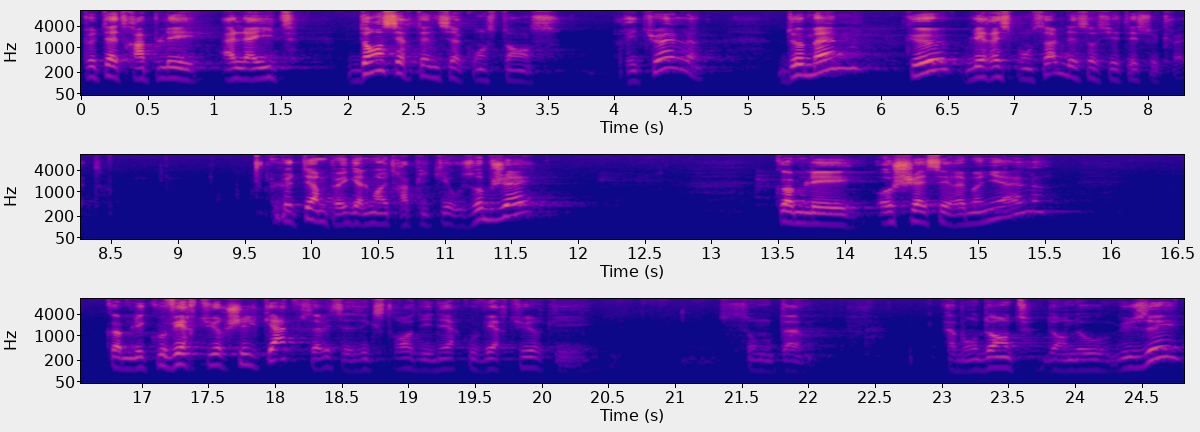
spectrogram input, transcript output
peut être appelé alaïte dans certaines circonstances rituelles, de même que les responsables des sociétés secrètes. Le terme peut également être appliqué aux objets, comme les hochets cérémoniels, comme les couvertures Chilcat, vous savez, ces extraordinaires couvertures qui sont abondantes dans nos musées,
